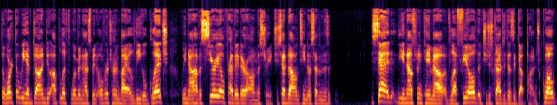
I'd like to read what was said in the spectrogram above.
the work that we have done to uplift women has been overturned by a legal glitch we now have a serial predator on the street she said valentino said in the said the announcement came out of left field and she described it as a gut punch quote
